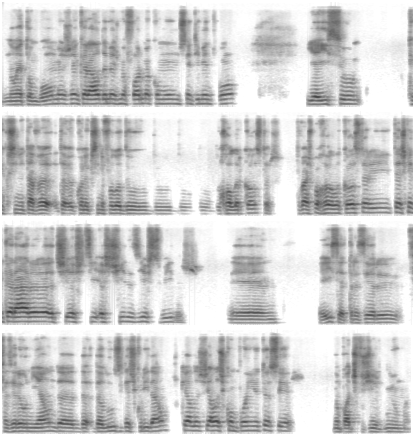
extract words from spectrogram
não é tão bom, mas encará-lo da mesma forma como um sentimento bom. E é isso que a Cristina estava, quando a Cristina falou do, do, do, do roller coaster. Tu vais para o roller coaster e tens que encarar as, descidas e as subidas. É, é isso, é trazer, fazer a união da, da, da, luz e da escuridão, porque elas, elas compõem o teu ser. Não podes fugir de nenhuma.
